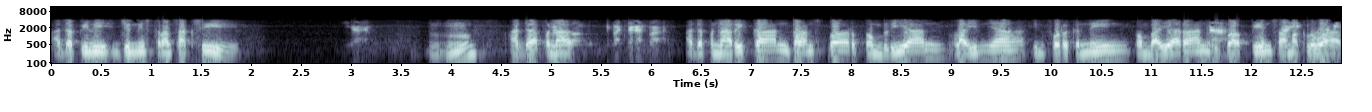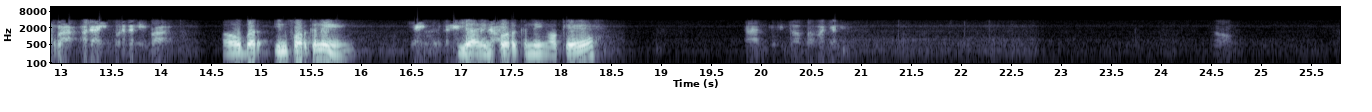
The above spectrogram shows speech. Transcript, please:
Ada pilih jenis transaksi. Ya. Mm-mm. Ada pena- Tolong Dibacakan, Pak. ada penarikan, transfer, pembelian, lainnya, info rekening, pembayaran, Nah, ubah PIN sama Ada keluar. rekening. Ada info rekening, Pak. Oh, ber- info rekening. Ya, info rekening. Ya, Ada. info rekening. Oke. Nah, itu apa bacanya? Halo? Halo? Coba Bapak tekan info rekening, Pak. Itu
